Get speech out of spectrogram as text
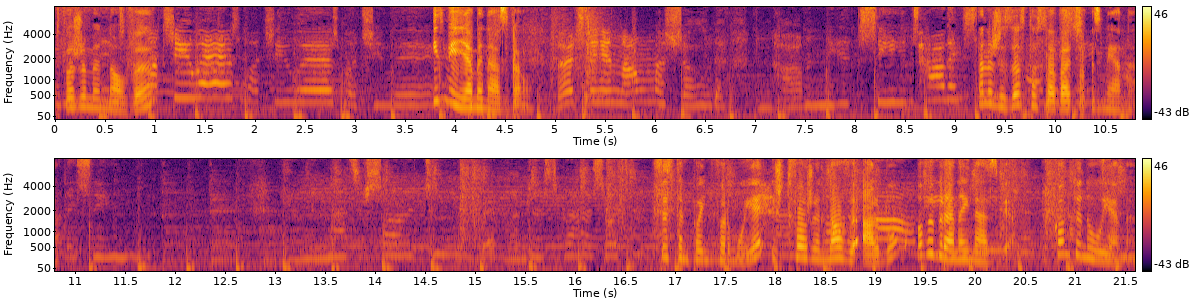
Tworzymy nowy I zmieniamy nazwę. Należy zastosować zmiany. System poinformuje, iż tworzy nowy album o wybranej nazwie. Kontynuujemy.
